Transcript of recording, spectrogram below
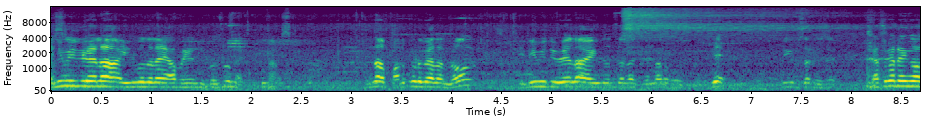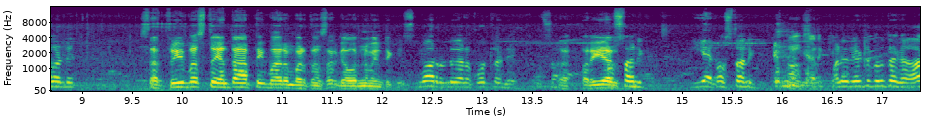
ఎనిమిది వేల ఐదు వందల యాభై ఎనిమిది బస్సులు ఉన్నాయి. ఉన్న పదకొండు వేలలో ఎనిమిది వేల ఐదు వందల చిల్లర బస్సులు ఇదే ఫ్రీ సర్వీస్. ఎంతకన్నా ఏం కావాలండి? సార్ ఫ్రీ బస్తో ఎంత ఆర్థిక భారం పడుతుంది సార్ గవర్నమెంట్కి? సుమారు రెండు వేల కోట్లు అండి పర్ ఇయర్. ప్రస్తుతానికి. ప్రస్తుతానికి. మళ్ళీ రేట్లు పెరుగుతాయి కదా.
